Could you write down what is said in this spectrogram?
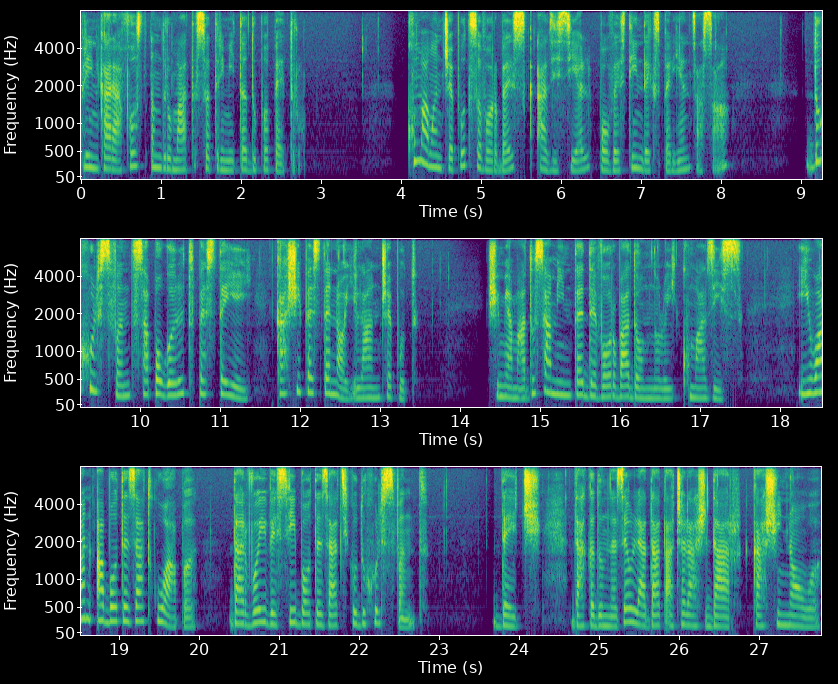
prin care a fost îndrumat să trimită după Petru. Cum am început să vorbesc, a zis el, povestind experiența sa, Duhul Sfânt s-a pogorât peste ei ca și peste noi la început. Și mi-am adus aminte de vorba Domnului, cum a zis, Ioan a botezat cu apă, dar voi veți fi botezați cu Duhul Sfânt. Deci, dacă Dumnezeu le-a dat același dar ca și nouă,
